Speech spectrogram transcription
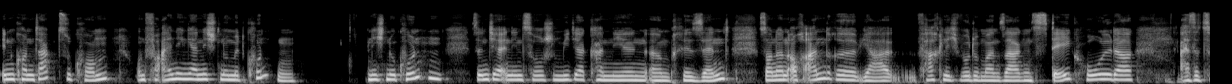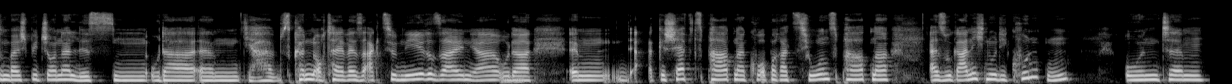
in Kontakt zu kommen und vor allen Dingen ja nicht nur mit Kunden. Nicht nur Kunden sind ja in den Social-Media-Kanälen ähm, präsent, sondern auch andere, ja, fachlich würde man sagen, Stakeholder, also zum Beispiel Journalisten oder ähm, ja, es können auch teilweise Aktionäre sein, ja, oder ähm, Geschäftspartner, Kooperationspartner, also gar nicht nur die Kunden. Und ähm,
